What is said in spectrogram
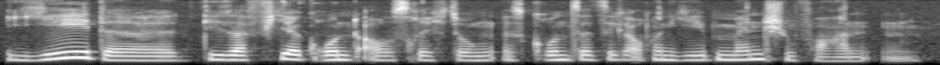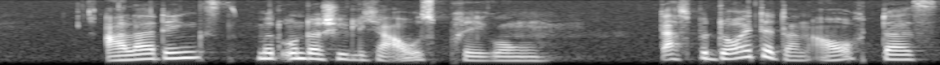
Jede dieser vier Grundausrichtungen ist grundsätzlich auch in jedem Menschen vorhanden. Allerdings mit unterschiedlicher Ausprägung. Das bedeutet dann auch, dass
